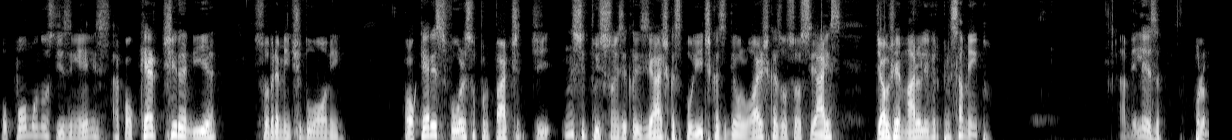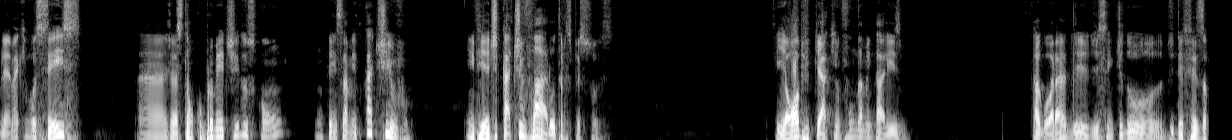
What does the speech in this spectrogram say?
Opomos-nos, dizem eles, a qualquer tirania sobre a mente do homem, qualquer esforço por parte de instituições eclesiásticas, políticas, ideológicas ou sociais de algemar o livre pensamento. Ah, beleza. O problema é que vocês ah, já estão comprometidos com um pensamento cativo, em via de cativar outras pessoas. E é óbvio que há aqui um fundamentalismo. Agora, de, de sentido de defesa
